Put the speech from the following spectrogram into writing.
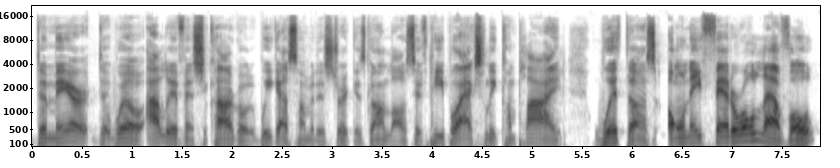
the mayor. The, well, I live in Chicago. We got some of the strictest gun laws. If people actually complied with us on a federal level,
